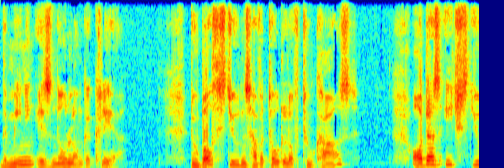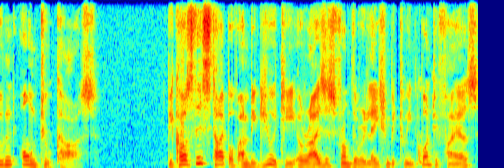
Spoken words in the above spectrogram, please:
the meaning is no longer clear. Do both students have a total of two cars? Or does each student own two cars? Because this type of ambiguity arises from the relation between quantifiers,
